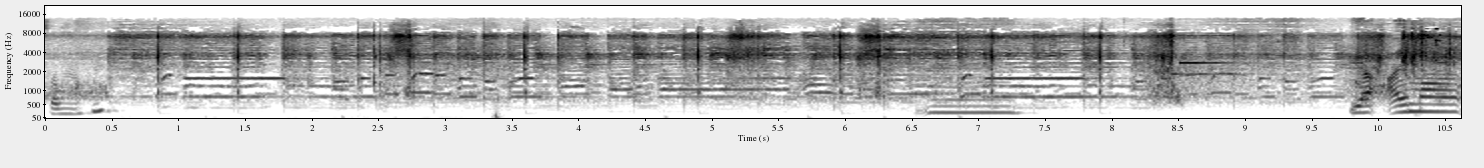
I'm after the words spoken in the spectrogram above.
Folgen machen. Mm. Ja, einmal.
